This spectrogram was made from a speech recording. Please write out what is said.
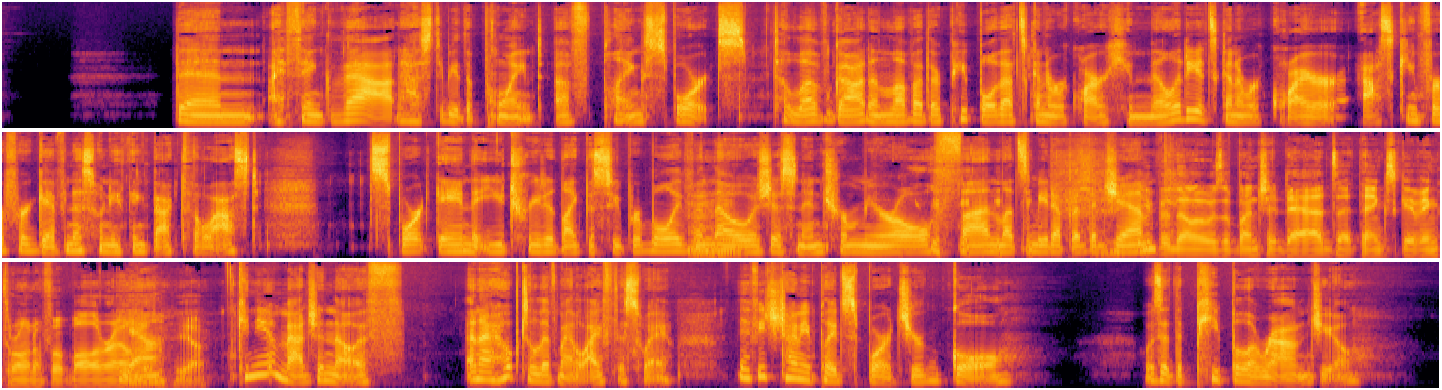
then I think that has to be the point of playing sports to love God and love other people. That's going to require humility. It's going to require asking for forgiveness when you think back to the last sport game that you treated like the Super Bowl, even Mm-hmm. though it was just an intramural fun. Let's meet up at the gym. Even though it was a bunch of dads at Thanksgiving throwing a football around. Yeah. and- yeah. Can you imagine though if, and I hope to live my life this way, if each time you played sports, your goal was that the people around you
